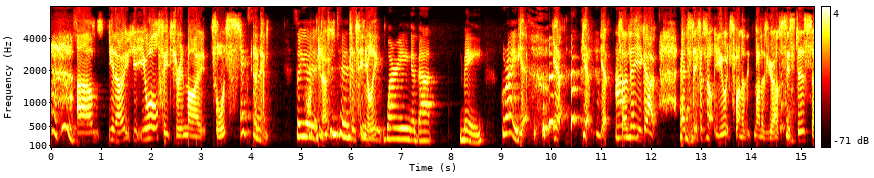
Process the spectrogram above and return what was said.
Oh. Um, you know, you, you all feature in my thoughts. Excellent. So your you know, attention turns continually. worrying about me. Great. Yep, yep, yep, yep. so Um, there you go. And if it's not you, it's one of the, one of your other sisters. So,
